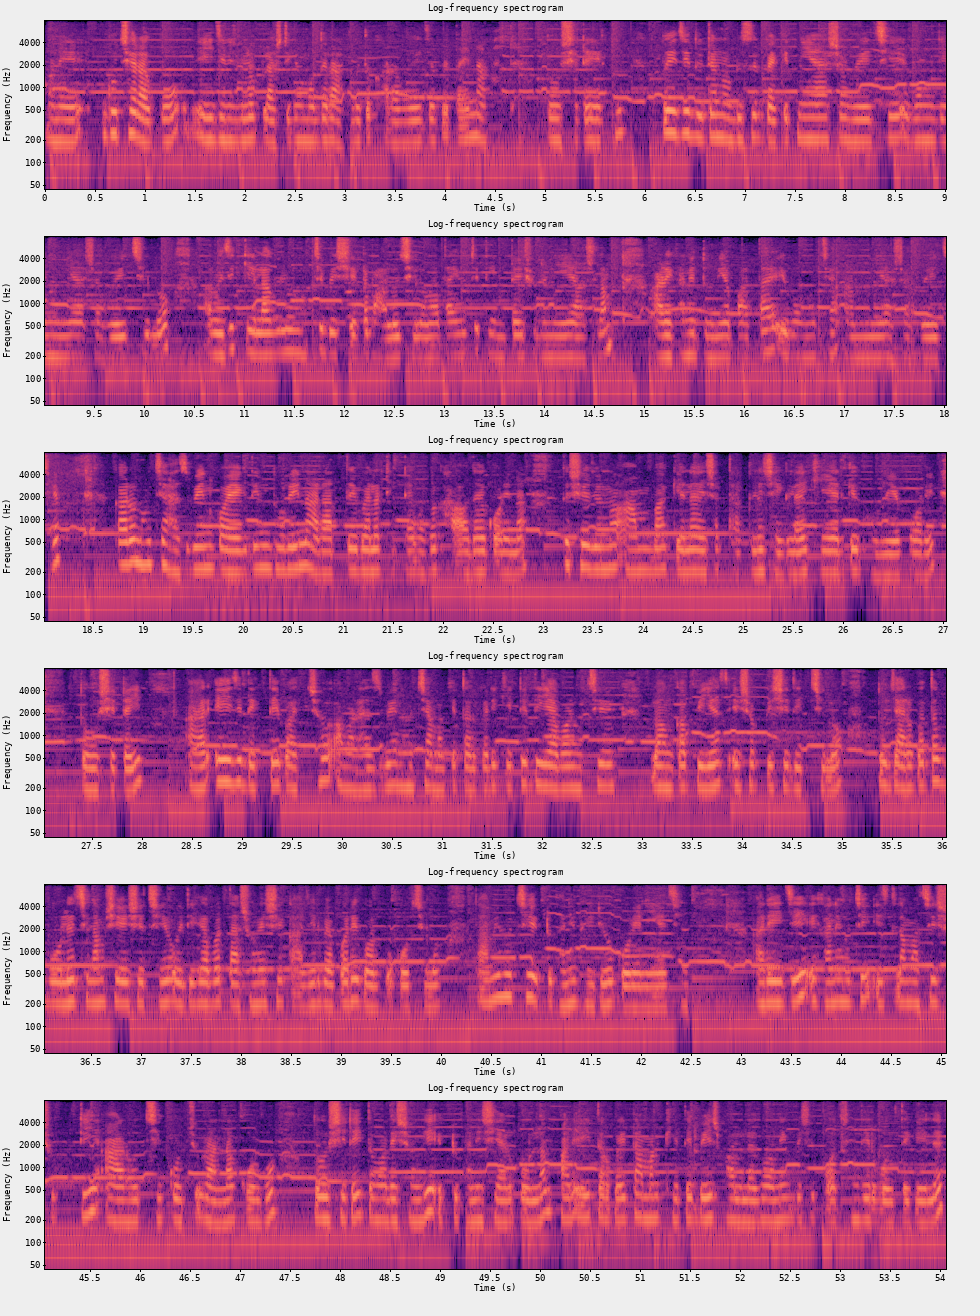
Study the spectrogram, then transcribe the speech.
মানে গুছিয়ে রাখব। এই জিনিসগুলো প্লাস্টিকের মধ্যে রাখলে তো খারাপ হয়ে যাবে, তাই না? তো সেটাই আর কি। তো এই যে দুইটা নুডলসের প্যাকেট নিয়ে আসা হয়েছে এবং ডিম নিয়ে আসা হয়েছিল। আর ওই যে কেলাগুলো হচ্ছে বেশি একটা ভালো ছিল না, তাই হচ্ছে তিনটাই শুধু নিয়ে আসলাম। আর এখানে ধনিয়া পাতা এবং হচ্ছে আম নিয়ে আসা হয়েছে। কারণ হচ্ছে হাজব্যান্ড কয়েকদিন ধরেই না রাত্রেবেলা ঠিকঠাকভাবে খাওয়া দাওয়া করে না, তো সেজন্য আম বা কেলা এসব থাকলে সেগুলাই খেয়ে আর কি ঘুমিয়ে পড়ে। তো সেটাই। আর এই যে দেখতেই পাচ্ছ, আমার হাজবেন্ড হচ্ছে আমাকে তরকারি কেটে দিয়ে আবার হচ্ছে লঙ্কা, পেঁয়াজ এসব পিষে দিচ্ছিল। তো যার কথা বলেছিলাম, সে এসেছে। ওইদিকে আবার তার সঙ্গে সে কাজের ব্যাপারে গল্প করছিল। তো আমি হচ্ছে একটুখানি ভিডিও করে নিয়েছি। আর এই যে এখানে হচ্ছে ইসলাম আছে শুক্তি আর হচ্ছে কচু রান্না করব। তো সেটাই তোমাদের সঙ্গে একটুখানি শেয়ার করলাম। আর এই তরকারিটা আমার খেতে বেশ ভালো লাগে, অনেক বেশি পছন্দের বলতে গেলে।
